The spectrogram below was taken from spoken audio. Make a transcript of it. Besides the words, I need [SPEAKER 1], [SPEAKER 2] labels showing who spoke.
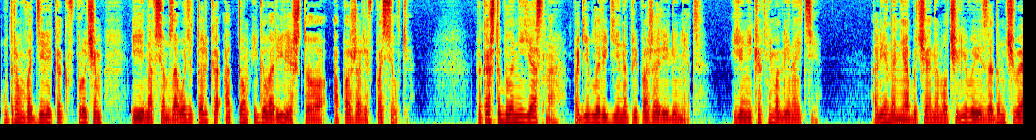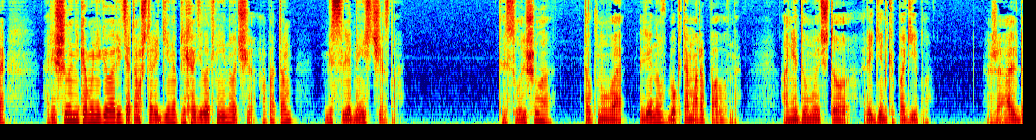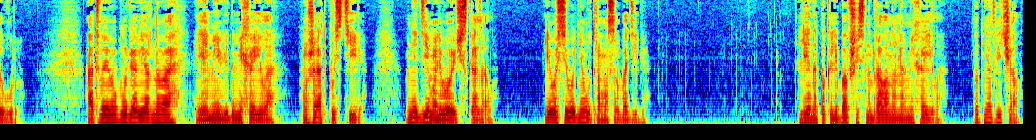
[SPEAKER 1] Утром в отделе, как, впрочем, и на всем заводе, только о том и говорили, что о пожаре в поселке. Пока что было неясно, погибла Регина при пожаре или нет. Ее никак не могли найти. А Лена, необычайно молчаливая и задумчивая, решила никому не говорить о том, что Регина приходила к ней ночью, а потом бесследно исчезла. «Ты слышала?» — толкнула Лену в бок Тамара Павловна. «Они думают, что Регинка погибла». «Жаль дуру. А твоего благоверного, я имею в виду Михаила, уже отпустили. Мне Дима Львович сказал. Его сегодня утром освободили». Лена, поколебавшись, набрала номер Михаила. Тот не отвечал.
